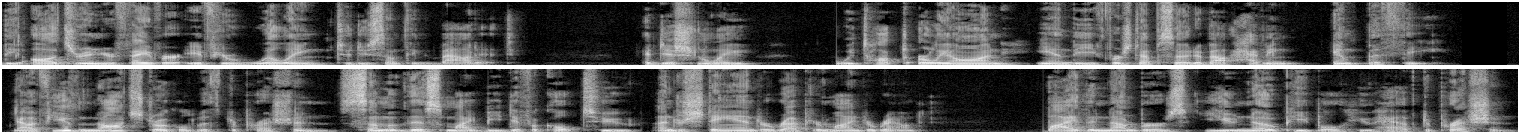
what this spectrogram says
The odds are in your favor if you're willing to do something about it. Additionally, we talked early on in the first episode about having empathy now, if you've not struggled with depression, some of this might be difficult to understand or wrap your mind around. By the numbers, you know people who have depression.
